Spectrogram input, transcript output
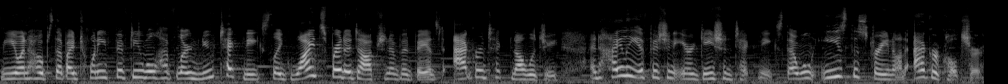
The UN hopes that by 2050 we'll have learned new techniques like widespread adoption of advanced agrotechnology and highly efficient irrigation techniques that will ease the strain on agriculture.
